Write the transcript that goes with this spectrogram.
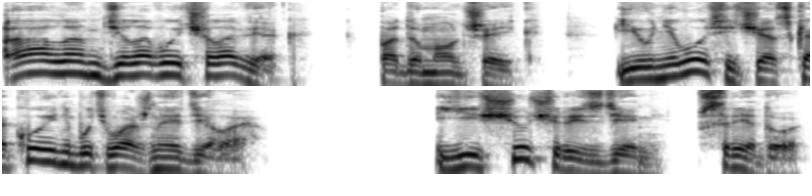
«Алан – деловой человек», – подумал Джейк, – «и у него сейчас какое-нибудь важное дело». Еще через день, в среду,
